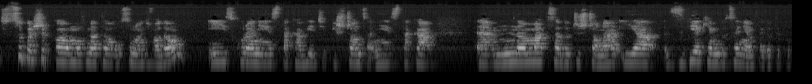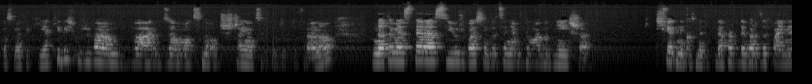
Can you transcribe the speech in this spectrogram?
super szybko można to usunąć wodą i skóra nie jest taka, wiecie, piszcząca, nie jest taka na maksa doczyszczona i ja z wiekiem doceniam tego typu kosmetyki. Ja kiedyś używałam bardzo mocno oczyszczających produktów rano, natomiast teraz już właśnie doceniam te łagodniejsze. Świetny kosmetyk, naprawdę bardzo fajny,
